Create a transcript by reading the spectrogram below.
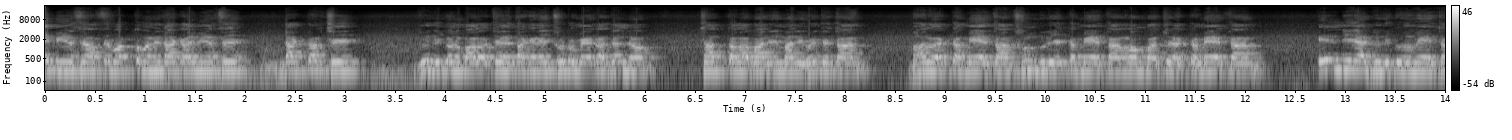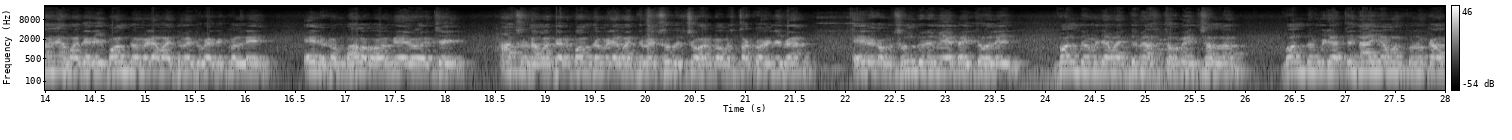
এমইএসে আছে, বর্তমানে ঢাকা এমইএসে ডাক্তার সে। যদি কোনো ভালো ছেলে থাকেন এই ছোটো মেয়েটার জন্য সাততলা বাড়ির মালিক হইতে চান, ভালো একটা মেয়ে চান, সুন্দরী একটা মেয়ে চান, লম্বা চুল একটা মেয়ে চান ইঞ্জিনিয়ার যদি কোনো মেয়ে চান, আমাদের এই বন্ধ মিডিয়ার মাধ্যমে যোগাযোগ করলে এরকম ভালো ভালো মেয়ে রয়েছে। আসুন আমাদের বন্ধ মিডিয়ার মাধ্যমে সদস্য হওয়ার ব্যবস্থা করে নেবেন। এইরকম সুন্দরী মেয়ে পাইতে হলে বন্ধ মিডিয়ার মাধ্যমে আসতে হবে ইনশাল্লাহ বন্ধ মিডিয়াতে নাই, এমন কোনো কাজ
